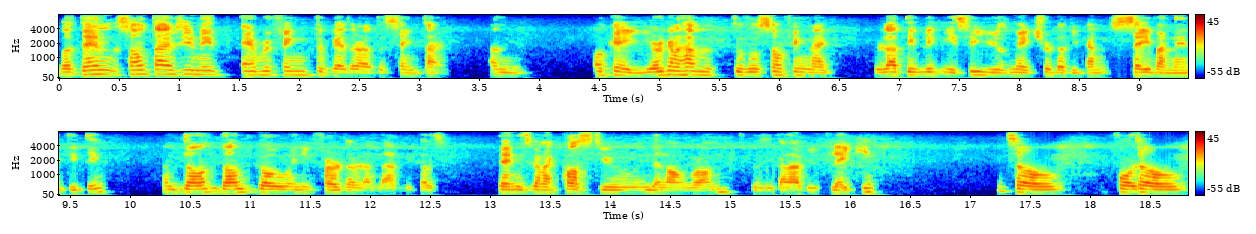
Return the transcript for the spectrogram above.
but then sometimes you need everything together at the same time. And okay, you're gonna have to do something like relatively easy. You just make sure that you can save an entity, and don't don't go any further than that because then it's gonna cost you in the long run because it's gonna be flaky. So for so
